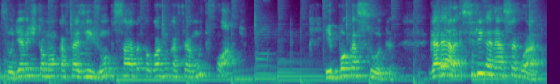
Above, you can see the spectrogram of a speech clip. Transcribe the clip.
Se um dia a gente tomar um cafezinho junto, saiba que eu gosto de um café muito forte. E pouco açúcar. Galera, se liga nessa agora.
